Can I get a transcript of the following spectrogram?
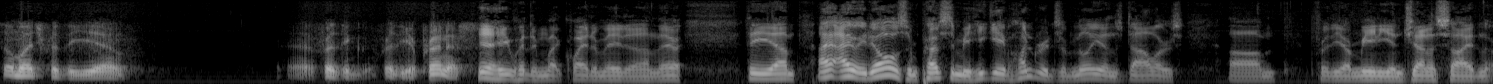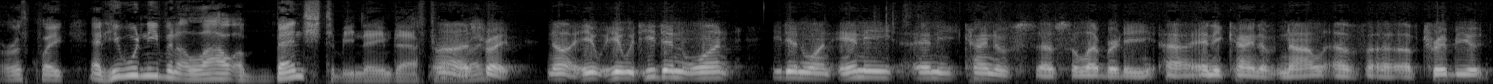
so much for the uh, uh, for the for the Apprentice. Yeah, he wouldn't have quite have made it on there. The um, I, I it always impressed me. He gave hundreds of millions of dollars um, for the Armenian genocide and the earthquake, and he wouldn't even allow a bench to be named after him. Oh, that's right? right. No, he he would he didn't want he didn't want any any kind of uh, celebrity, uh, any kind of knowledge, of uh, of tribute.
